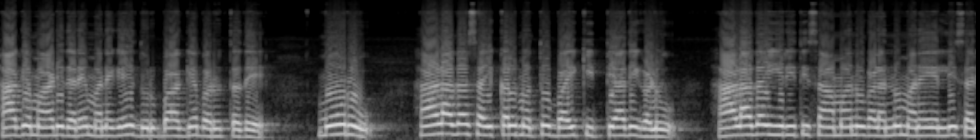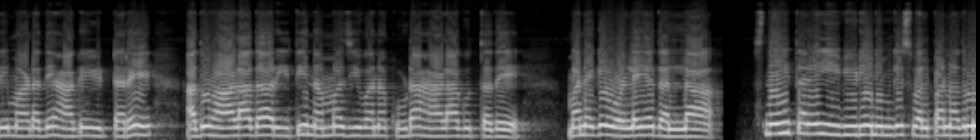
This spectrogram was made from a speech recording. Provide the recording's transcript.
ಹಾಗೆ ಮಾಡಿದರೆ ಮನೆಗೆ ದುರ್ಭಾಗ್ಯ ಬರುತ್ತದೆ. ಮೂರು ಹಾಳಾದ ಸೈಕಲ್ ಮತ್ತು ಬೈಕ್ ಇತ್ಯಾದಿಗಳು. ಹಾಳಾದ ಈ ರೀತಿ ಸಾಮಾನುಗಳನ್ನು ಮನೆಯಲ್ಲಿ ಸರಿ ಮಾಡದೆ ಹಾಗೆ ಇಟ್ಟರೆ ಅದು ಹಾಳಾದ ರೀತಿ ನಮ್ಮ ಜೀವನ ಕೂಡ ಹಾಳಾಗುತ್ತದೆ. ಮನೆಗೆ ಒಳ್ಳೆಯದಲ್ಲ. ಸ್ನೇಹಿತರೆ, ಈ ವಿಡಿಯೋ ನಿಮಗೆ ಸ್ವಲ್ಪನಾದರೂ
